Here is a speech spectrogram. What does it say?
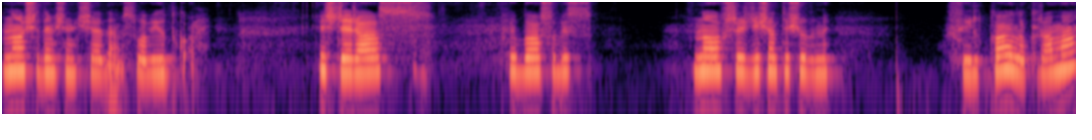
No, 77, słabiutko. Jeszcze raz. Chyba sobie. No, 67. Chwilka, lekrama.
